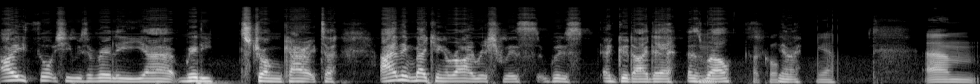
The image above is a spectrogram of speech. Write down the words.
i thought she was a really uh really strong character i think making her irish was was a good idea as well cool. you know Yeah. Um.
